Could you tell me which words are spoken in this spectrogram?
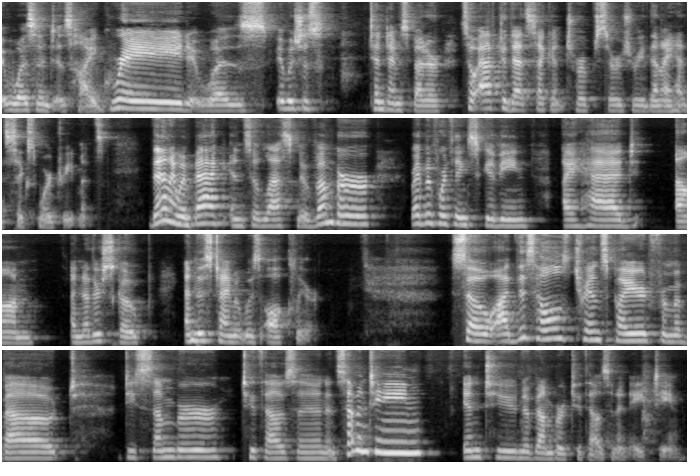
it wasn't as high grade. It was it was just 10 times better. So after that second TURBT surgery, then I had six more treatments. Then I went back, and so last November, right before Thanksgiving, I had um, another scope, and this time it was all clear. So uh, this all transpired from about December 2017 into November 2018.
